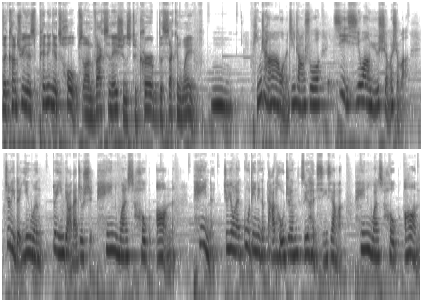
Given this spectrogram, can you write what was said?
the country is pinning its hopes on vaccinations to curb the second wave. 平常啊，我们经常说寄希望于什么什么，这里的英文对应表达就是 pin one's hope on。pin 就用来固定那个大头针，所以很形象啊。pin one's hope on，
